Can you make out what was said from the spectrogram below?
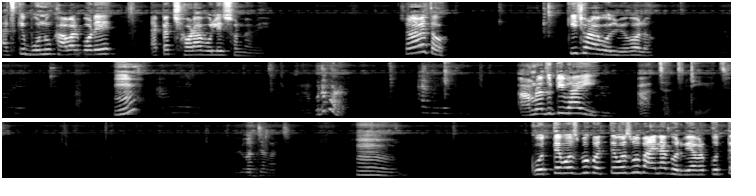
আজকে বনু খাওয়ার পরে একটা ছড়া বলে শোনাবে। শোনাবে তো? কি ছড়া বলবে বলো? হুম? আমরা দুটি ভাই? আচ্ছা আচ্ছা ঠিক আছে। লজ্জা পাচ্ছে। হুম। করতে বসবো করতে বসবো বায়না করবি। আবার করতে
